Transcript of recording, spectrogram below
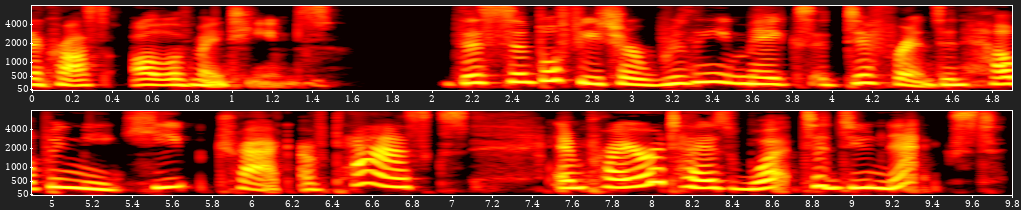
and across all of my teams. This simple feature really makes a difference in helping me keep track of tasks and prioritize what to do next.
